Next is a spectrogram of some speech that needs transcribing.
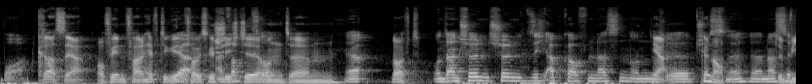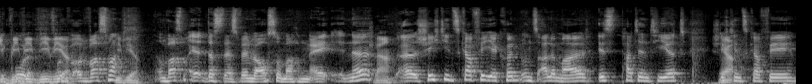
Boah. krass, ja. Auf jeden Fall heftige Ja, Erfolgsgeschichte so. und ähm, Ja. Läuft. Und dann schön, schön sich abkaufen lassen und Ja, äh, tschüss, genau. ne? Dann hast So du wie- die wie- Kohle. wie- wie wir. Und, und was ma- Wie wir. Und was äh, das, das werden wir auch so machen, ey, ne? Klar. Äh, Schichtdienstkaffee, ihr könnt uns alle mal, ist patentiert. Schichtdienstkaffee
